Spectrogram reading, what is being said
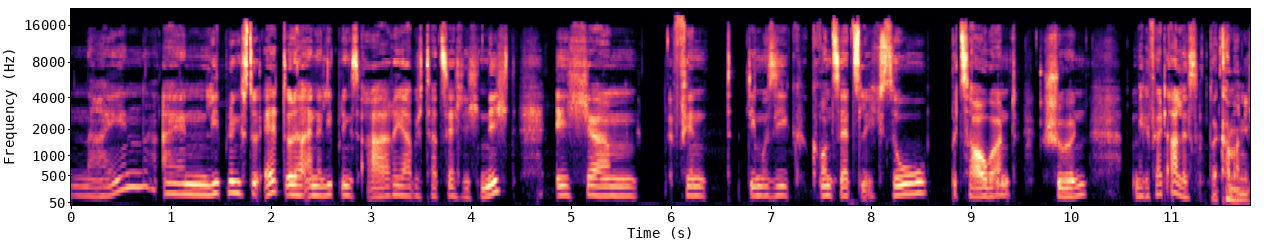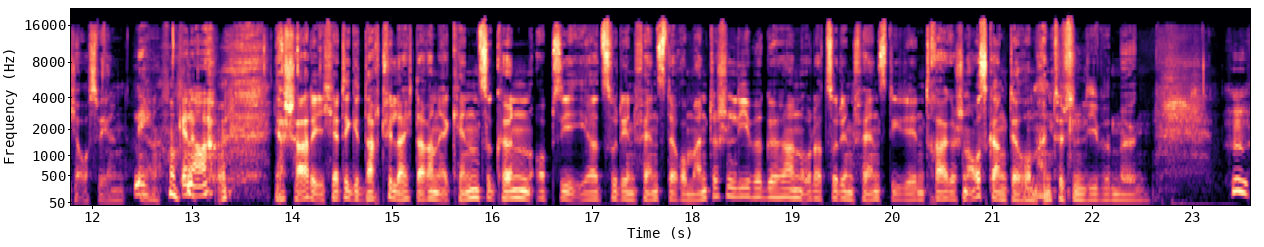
Nein, ein Lieblingsduett oder eine Lieblingsarie habe ich tatsächlich nicht. Ich ähm, finde die Musik grundsätzlich so bezaubernd, schön. Mir gefällt alles. Da kann man nicht auswählen. Nee, ja. genau. ja, schade. Ich hätte gedacht, vielleicht daran erkennen zu können, ob Sie eher zu den Fans der romantischen Liebe gehören oder zu den Fans, die den tragischen Ausgang der romantischen Liebe mögen. Hm.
